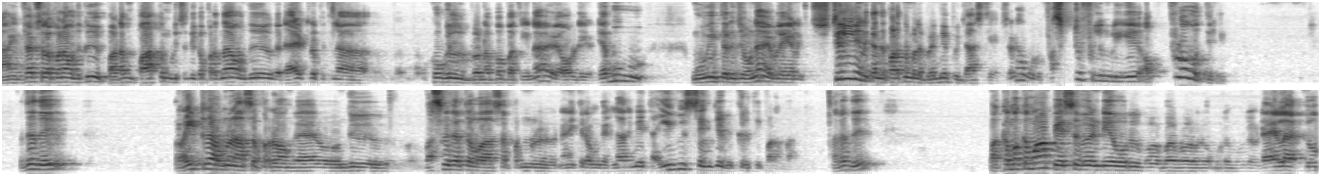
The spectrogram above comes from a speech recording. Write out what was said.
நான் இன்ஃபேக்ட் சொல்ல போனால் வந்துட்டு படம் பார்த்து முடிச்சதுக்கு அப்புறம் தான் வந்து இந்த டைரக்டரை பற்றி நான் கூகுள் பண்ணப்ப பார்த்தீங்கன்னா அவருடைய டெபு மூவின்னு தெரிஞ்சவொடனே இவ்வளோ எனக்கு ஸ்டில் எனக்கு அந்த படத்து மேலே பிரமிப்பு ஜாஸ்தி ஆயிடுச்சு. ஏன்னா ஒரு ஃபஸ்ட்டு ஃபிலிம்லேயே அவ்வளோ தெரியும் அதாவது ரைட்டர் ஆகணும்னு ஆசைப்படுறவங்க வந்து வசனகத்தை ஆசைப்படணும்னு நினைக்கிறவங்க எல்லாருமே தயவு செஞ்சு விக்கிருத்தி படம் பாருங்க. அதாவது பக்கம் பேச வேண்டிய ஒரு ஒரு ஒரு டயலாக்கோ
